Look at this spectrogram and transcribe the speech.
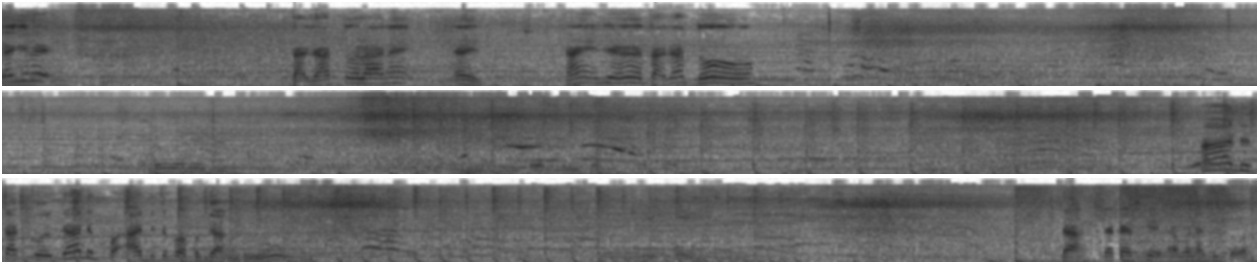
lagi dek Tak jatuh lah naik Eh Naik je tak jatuh. Ada takut ke? Ada, ada tempat pegang tu? Dah cakap sikit apa nak tutup lah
